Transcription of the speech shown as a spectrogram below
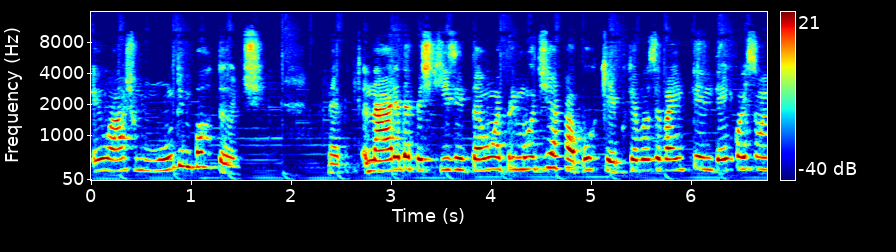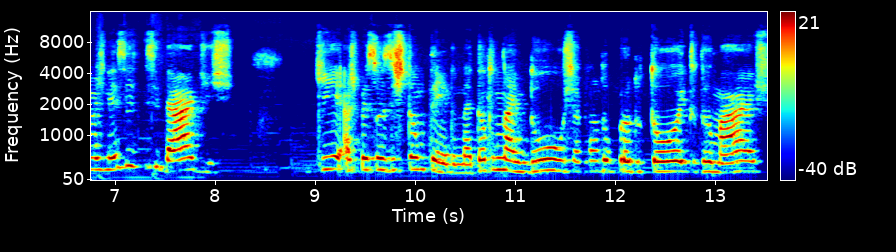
eu acho muito importante. Né? Na área da pesquisa, então, é primordial. Por quê? Porque você vai entender quais são as necessidades que as pessoas estão tendo, né? Tanto na indústria quanto o produtor e tudo mais.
